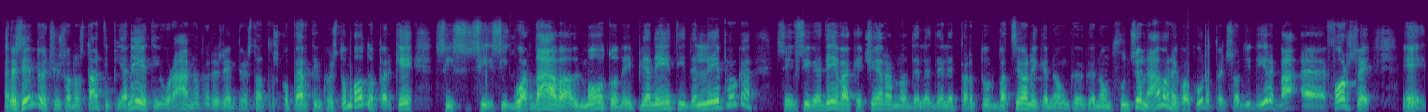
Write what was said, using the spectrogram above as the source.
Per esempio ci sono stati pianeti, Urano per esempio è stato scoperto in questo modo perché si, si, si guardava al moto dei pianeti dell'epoca, si, si vedeva che c'erano delle, delle perturbazioni che non, che non, funzionavano e qualcuno pensò di dire ma eh, forse eh,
